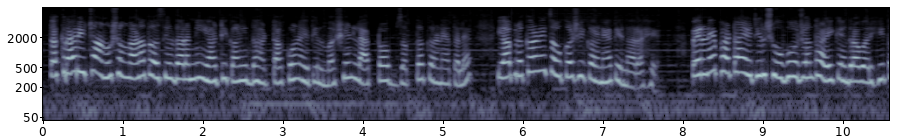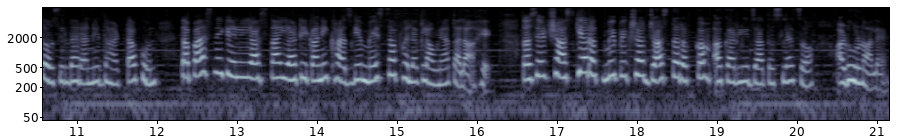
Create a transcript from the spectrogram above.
तक्रारीच्या अनुषंगानं तहसीलदारांनी या ठिकाणी धाड टाकून येथील मशीन लॅपटॉप जप्त करण्यात आले या प्रकरणी चौकशी करण्यात येणार आहे. पेरणे फाटा येथील शिवभोजन थाळी केंद्रावरही तहसीलदारांनी धाड टाकून तपासणी केली असता या ठिकाणी खासगी मेसचा फलक लावण्यात आला आहे. तसेच शासकीय रकमेपेक्षा जास्त रक्कम आकारली जात असल्याचं आढळून आलंय.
